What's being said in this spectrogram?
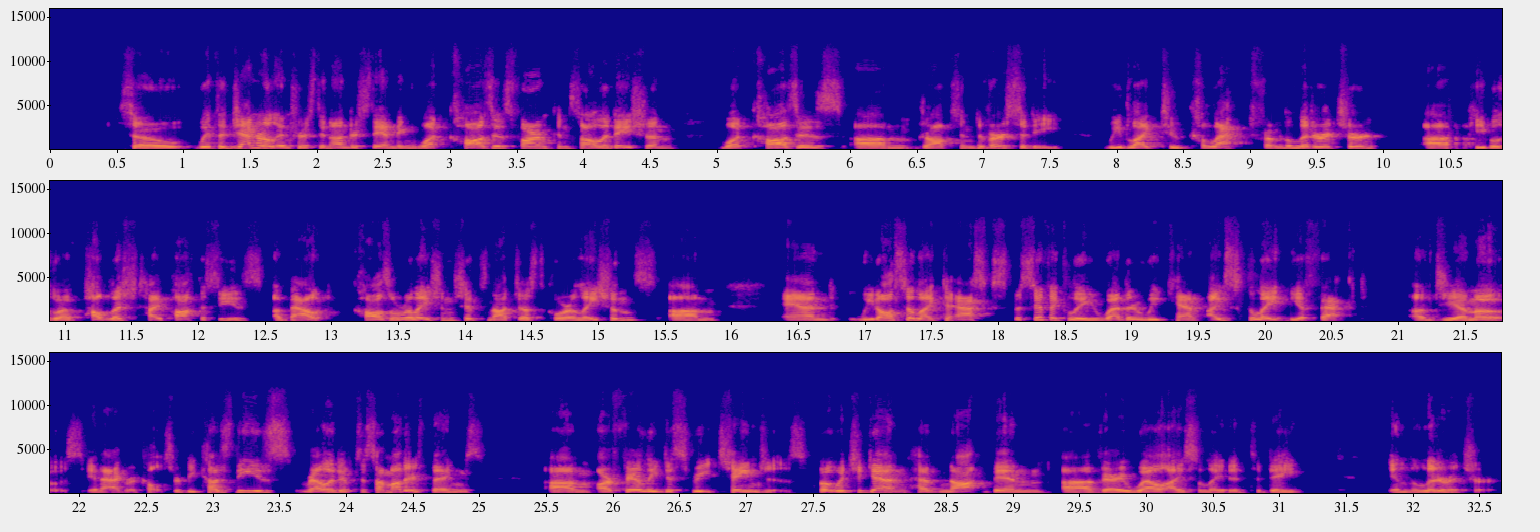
so, with a general interest in understanding what causes farm consolidation, what causes um, drops in diversity, we'd like to collect from the literature uh, people who have published hypotheses about causal relationships, not just correlations. Um, and we'd also like to ask specifically whether we can isolate the effect of GMOs in agriculture, because these, relative to some other things, um, are fairly discrete changes, but which again have not been uh, very well isolated to date in the literature.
